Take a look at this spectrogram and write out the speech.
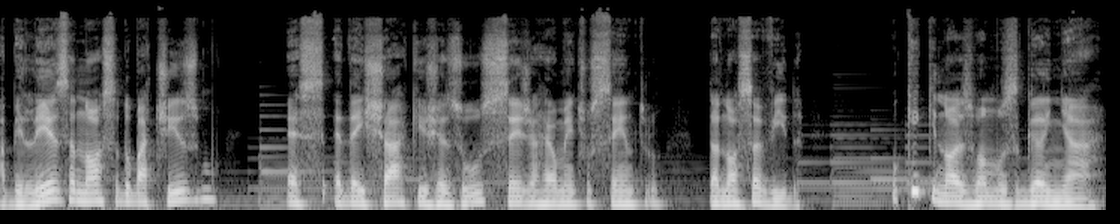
A beleza nossa do batismo é, é deixar que Jesus seja realmente o centro da nossa vida. O que, que nós vamos ganhar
